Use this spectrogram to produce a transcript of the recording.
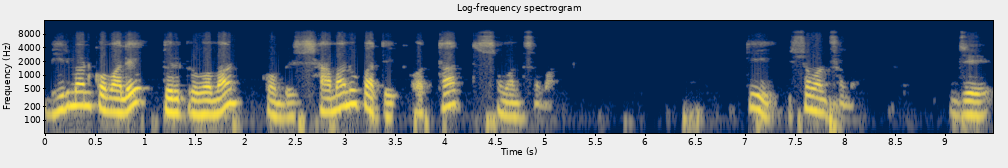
ভির মান কমালে তড়িৎ প্রবাহ মান কমবে। সমানুপাতিক, অর্থাৎ সমান সমান। কি? সমান সমান। যে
